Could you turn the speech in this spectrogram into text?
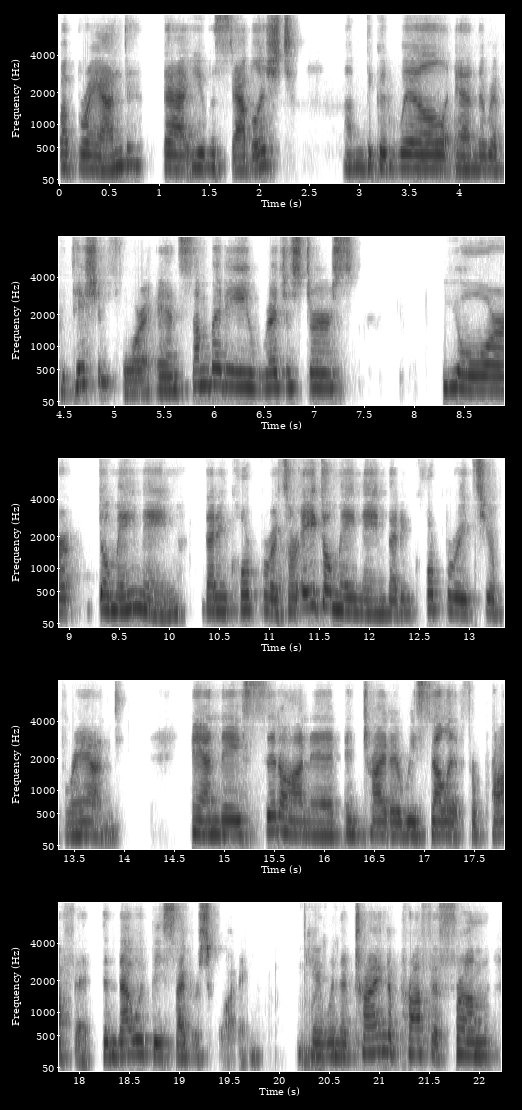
a brand that you've established, um, the goodwill and the reputation for, and somebody registers your domain name that incorporates, or a domain name that incorporates your brand, and they sit on it and try to resell it for profit, then that would be cyber squatting. Okay, mm-hmm. when they're trying to profit from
